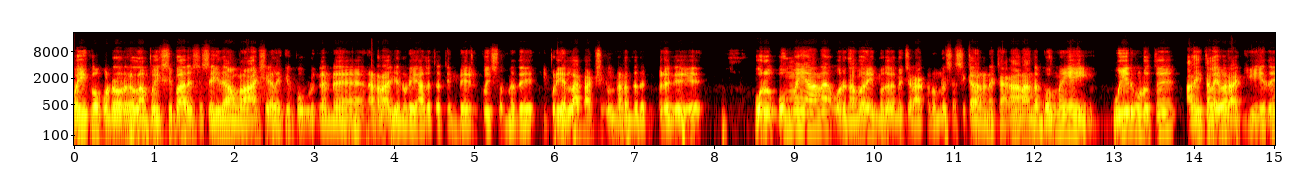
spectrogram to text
வைகோ போன்றவர்கள் எல்லாம் போய் சிபாரிசு செய்து அவங்களை ஆட்சி அழைக்க கூப்பிடுங்கன்னு நடராஜனுடைய அழுத்தத்தின் பேரில் போய் சொன்னது. இப்படி எல்லா காட்சிகளும் நடந்ததுக்கு பிறகு ஒரு பொம்மையான ஒரு நபரை முதலமைச்சர் ஆக்கணும்னு சசிகலா நினைச்சாங்க. ஆனா அந்த பொம்மையை உயிர் கொடுத்து அதை தலைவராக்கியது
